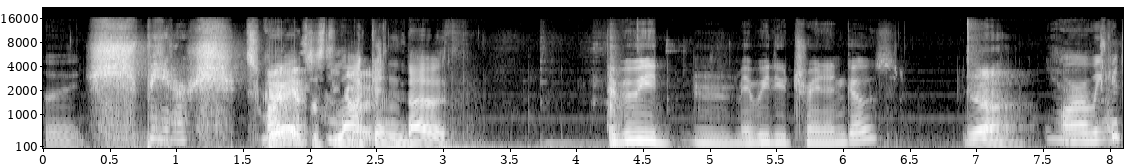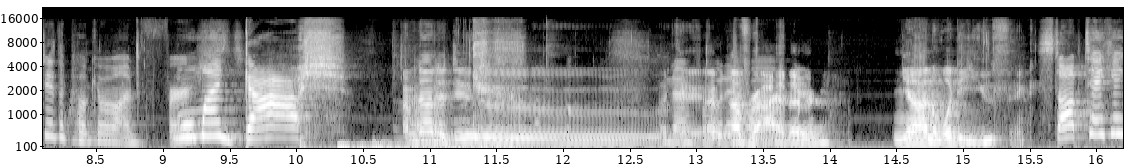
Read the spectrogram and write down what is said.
could. Shh, Peter. Shh. Screw My guess just is lock in both. Maybe we mm, maybe we do train in ghost. Yeah. Or we could do the Pokemon first. Oh my gosh. I'm down to do. We're Okay, for I'm down for either. Nyan, what do you think? Stop taking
